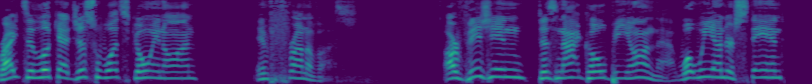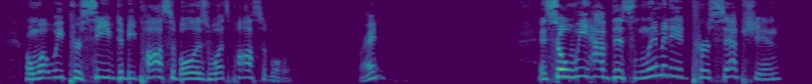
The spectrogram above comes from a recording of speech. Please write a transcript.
Right? To look at just what's going on in front of us. Our vision does not go beyond that. What we understand and what we perceive to be possible is what's possible. Right? And so we have this limited perception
